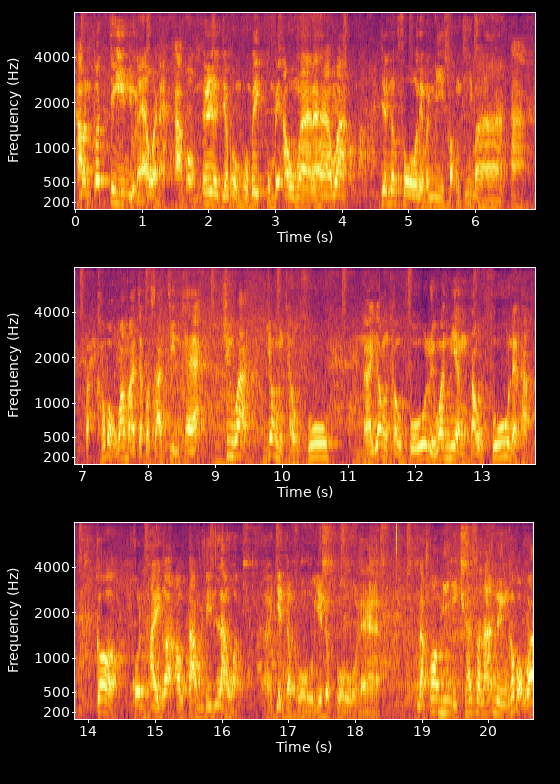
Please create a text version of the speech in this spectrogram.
ครับ มันก็จีนอยู่แล้วอะนะ ครับผมเออเดี๋ยวผมผมไปผมไปเอามานะฮะว่าเย็นตาโฟเนี่ยมันมีสองที่มา อ่า เขาบอกว่ามาจากภาษาจีนแคะชื่อว่าย่องเถาฟูอ่าย่องเถาฟูหรือว่าเนียงเต่าฟูนะครับ ก็คนไทยก็เอาตามลิ้นเราอะเอ่อเย็นตาโฟเย็นตาโฟนะฮะ แล้วก็มีอีกทัศนะหนึ่งเขาบอกว่า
